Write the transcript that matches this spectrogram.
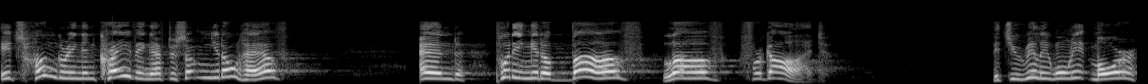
It's hungering and craving after something you don't have and putting it above love for God. That you really want it more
